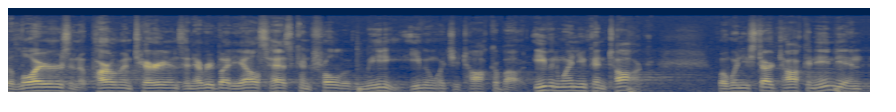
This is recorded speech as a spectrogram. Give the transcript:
the lawyers and the parliamentarians and everybody else has control of the meeting, even what you talk about, even when you can talk. But when you start talking Indian,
